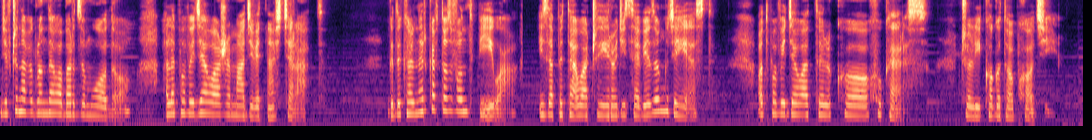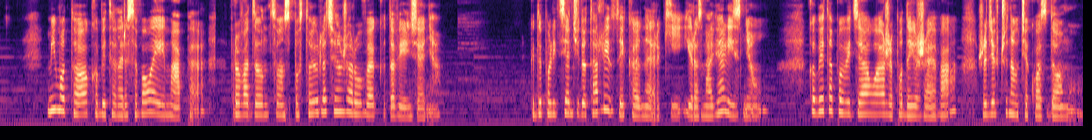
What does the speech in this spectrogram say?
Dziewczyna wyglądała bardzo młodo, ale powiedziała, że ma 19 lat. Gdy kelnerka w to zwątpiła i zapytała, czy jej rodzice wiedzą, gdzie jest. Odpowiedziała tylko hookers, czyli kogo to obchodzi. Mimo to kobieta narysowała jej mapę prowadzącą z postoju dla ciężarówek do więzienia. Gdy policjanci dotarli do tej kelnerki i rozmawiali z nią, kobieta powiedziała, że podejrzewa, że dziewczyna uciekła z domu.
